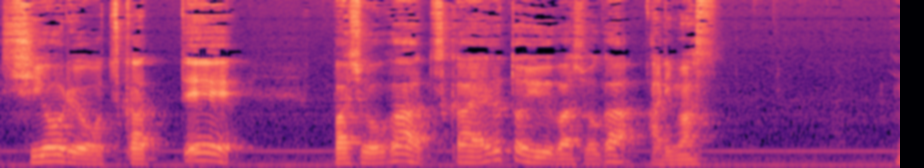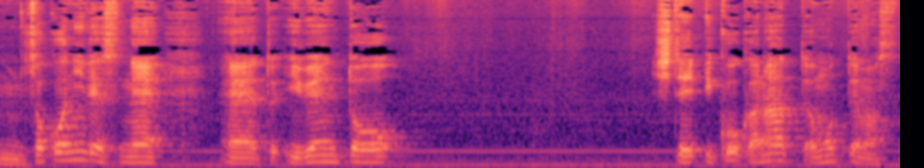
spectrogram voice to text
使用料を使って場所が使えるという場所があります、うん、そこにですね、えーと、イベントをしていこうかなって思ってます。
